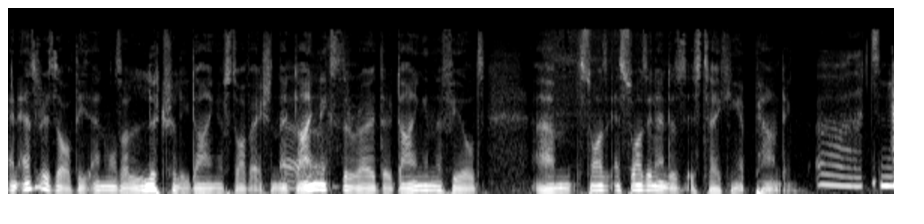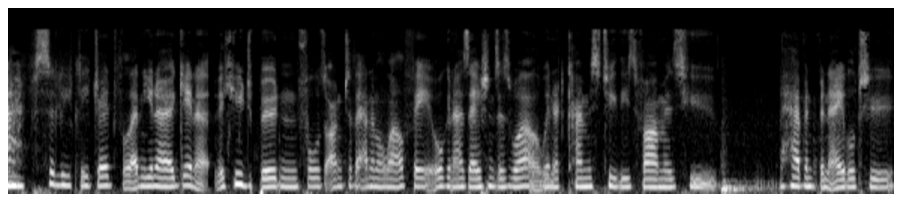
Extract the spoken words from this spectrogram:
And as a result, these animals are literally dying of starvation. They're dying next to the road. They're dying in the fields. Um, Swaz- Swaziland is, is taking a pounding. Oh, that's Mm. absolutely dreadful. And, you know, again, a, a huge burden falls onto the animal welfare organizations as well when it comes to these farmers who haven't been able to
